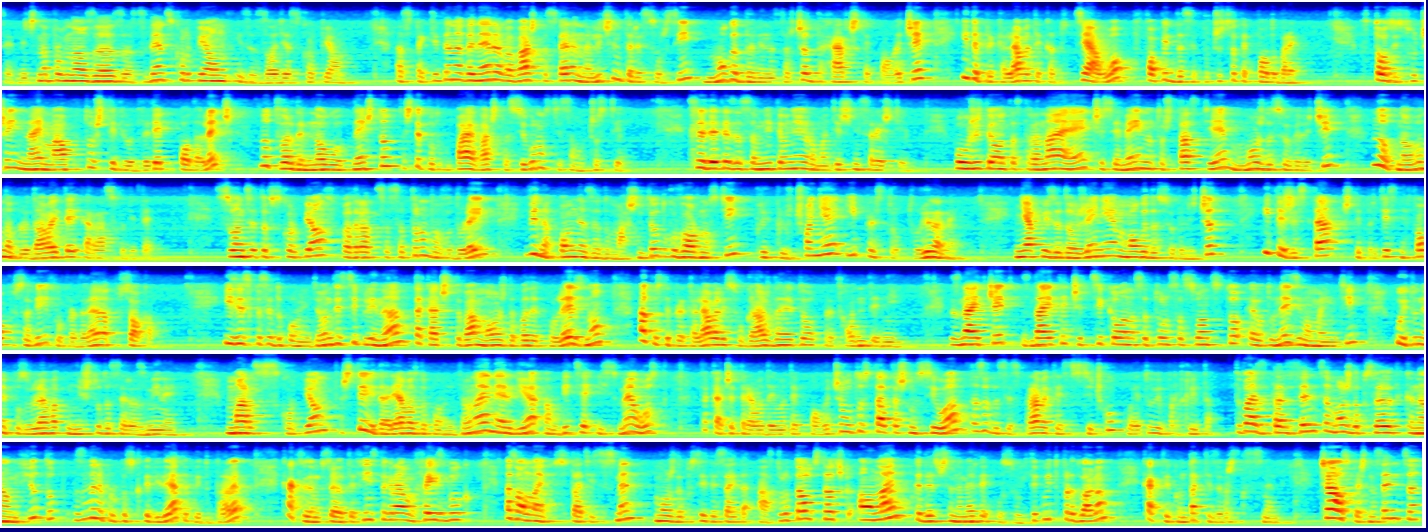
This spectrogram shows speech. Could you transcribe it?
Седмична прогноза за Седент Скорпион и за Зодия Скорпион. Аспектите на Венера във вашата сфера на личните ресурси могат да ви насърчат да харчите повече и да прекалявате като цяло в опит да се почувствате по-добре. В този случай най-малкото ще ви отведе по-далеч, но твърде много от нещо ще подкопае вашата сигурност и самочувствие. Следете за съмнителни и романтични срещи. Положителната страна е, че семейното щастие може да се увеличи, но отново наблюдавайте разходите. Слънцето в Скорпион в квадрат с Сатурн във Водолей ви напомня за домашните отговорности, приключвания и преструктуриране. Някои задължения могат да се увеличат и тежестта ще притисне фокуса ви в определена посока. Изисква се допълнителна дисциплина, така че това може да бъде полезно, ако сте прекалявали с огаждането предходните дни. Знайте, знайте, че цикъла на Сатурн със Слънцето е от тези моменти, които не позволяват нищо да се размине. Марс Скорпион ще ви дарява с допълнителна енергия, амбиция и смелост, така че трябва да имате повече от достатъчно сила, за да се справяте с всичко, което ви връхлита. Това е за тази седмица. Може да последвате канала ми в YouTube, за да не пропускате видеята, които правя, както и да ме последвате в Instagram, в Facebook, а за онлайн консултации с мен може да посетите сайта astrotalks.online, където ще намерите услугите, които предлагам, както и контакти за връзка с мен. Чао! Успешна седмица!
